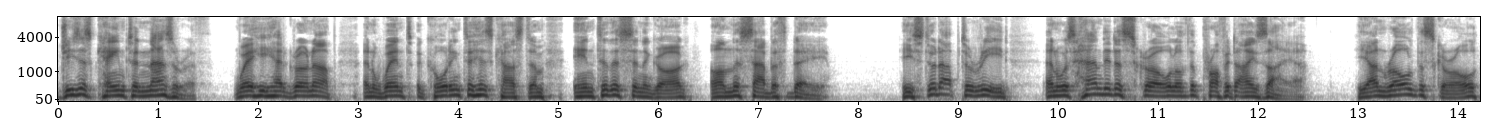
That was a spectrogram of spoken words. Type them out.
Jesus came to Nazareth, where he had grown up, and went according to his custom into the synagogue on the Sabbath day. He stood up to read and was handed a scroll of the prophet Isaiah. He unrolled the scroll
